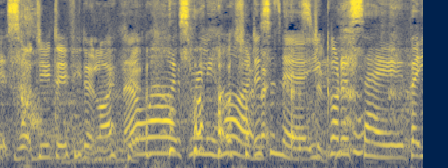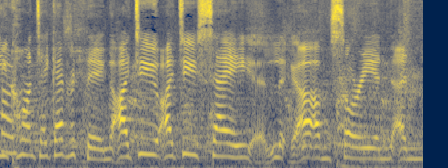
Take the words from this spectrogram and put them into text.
it's what do you do if you don't like it? Well, it's really hard, isn't it? You've got to say that you can't take everything. I do. I do say, look, I'm sorry, and, and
